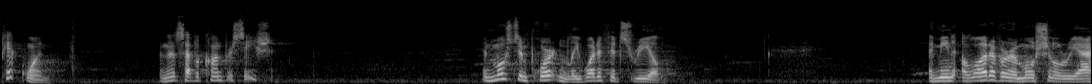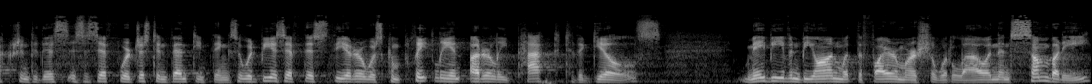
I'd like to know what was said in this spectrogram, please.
Pick one, and let's have a conversation. And most importantly, what if it's real? I mean, a lot of our emotional reaction to this is as if we're just inventing things. It would be as if this theater was completely and utterly packed to the gills, maybe even beyond what the fire marshal would allow, and then somebody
